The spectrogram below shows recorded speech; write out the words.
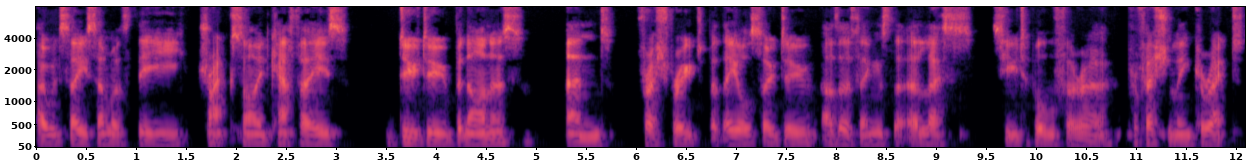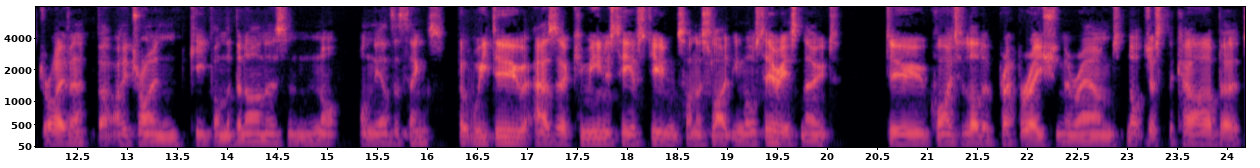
I would say some of the trackside cafes do do bananas and fresh fruit, but they also do other things that are less suitable for a professionally correct driver. But I try and keep on the bananas and not on the other things. But we do, as a community of students, on a slightly more serious note, do quite a lot of preparation around not just the car, but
